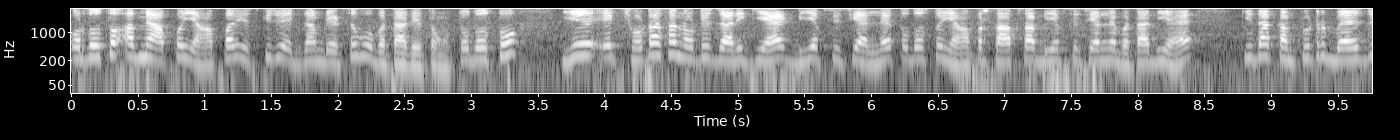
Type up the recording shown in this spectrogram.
और दोस्तों, अब मैं आपको यहाँ पर इसकी जो एग्ज़ाम डेट्स है, वो बता देता हूँ। तो दोस्तों, ये एक छोटा सा नोटिस जारी किया है डी ने। तो दोस्तों, यहाँ पर साफ़ साफ़ डी ने बता दिया है कि the computer based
